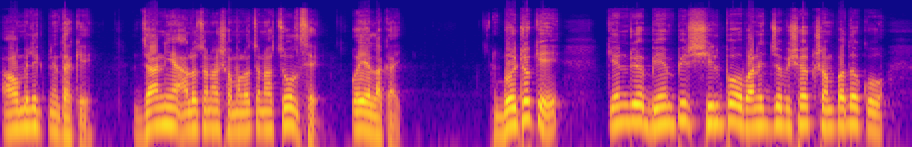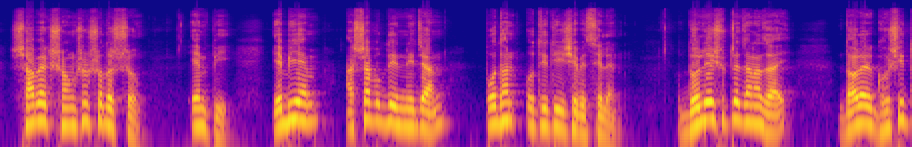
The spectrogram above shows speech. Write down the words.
আওয়ামী লীগ নেতাকে, যা নিয়ে আলোচনা সমালোচনা চলছে ওই এলাকায়। বৈঠকে কেন্দ্রীয় বিএনপির শিল্প ও বাণিজ্য বিষয়ক সম্পাদক ও সাবেক সংসদ সদস্য এমপি এবিএম আশরাফুদ্দিন নিজান প্রধান অতিথি হিসেবে ছিলেন। দলীয় সূত্রে জানা যায় দলের ঘোষিত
